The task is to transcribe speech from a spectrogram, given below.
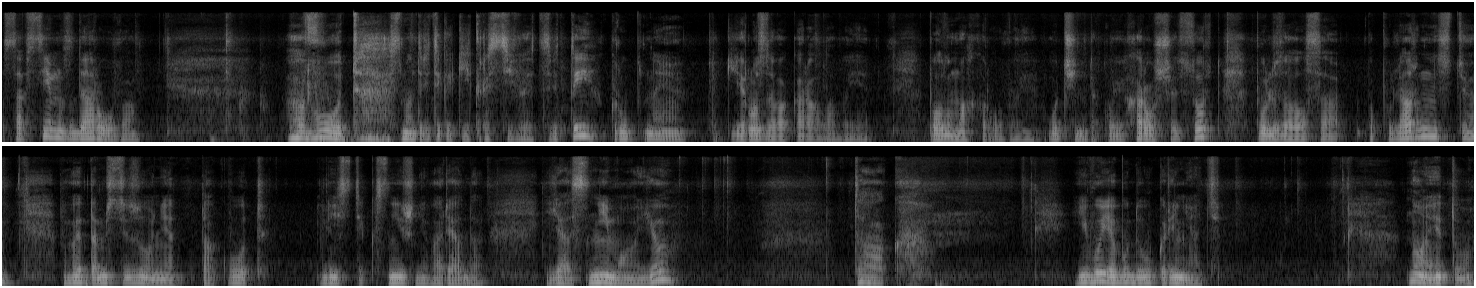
совсем здорова. Вот, смотрите, какие красивые цветы, крупные, такие розово-коралловые, полумахровые. Очень такой хороший сорт, пользовался популярностью в этом сезоне. Так, вот листик с нижнего ряда я снимаю. Так, его я буду укоренять. Ну, а эту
